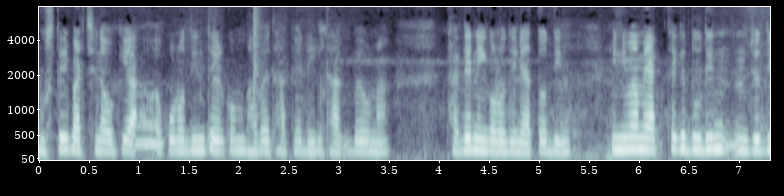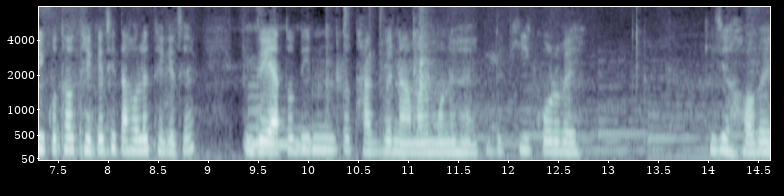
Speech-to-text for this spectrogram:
বুঝতেই পারছি না ও কি কোনো দিন তো এরকমভাবে থাকেনি, থাকবেও না, থাকেনি কোনো দিন এত দিন মিনিমাম এক থেকে দুদিন যদি কোথাও থেকেছি তাহলে থেকেছে, কিন্তু এতদিন তো থাকবে না আমার মনে হয়, কিন্তু কি করবে? কি যে হবে?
